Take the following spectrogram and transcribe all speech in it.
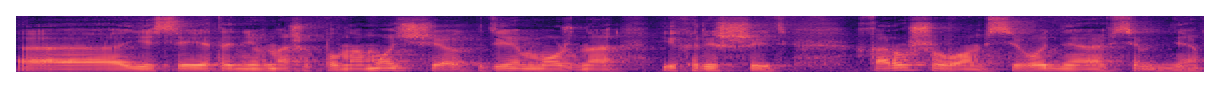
если это не в наших полномочиях, где можно их решить. Хорошего вам сегодня всем дня.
